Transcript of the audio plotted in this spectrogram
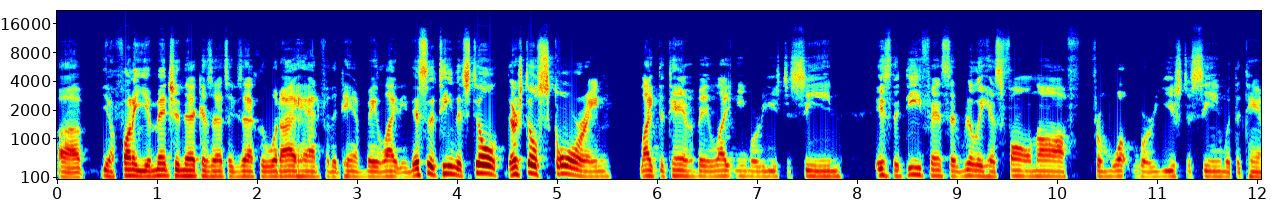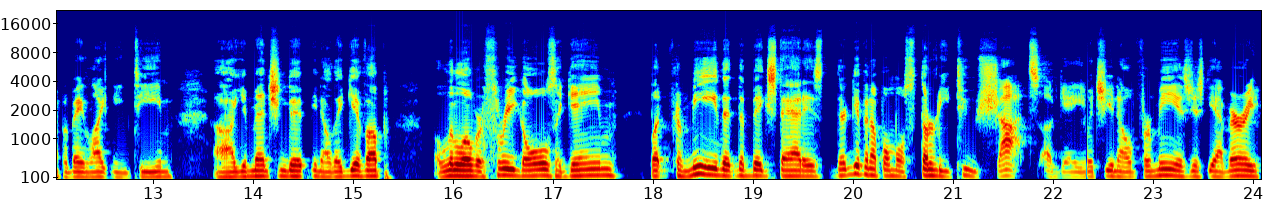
uh, you know, funny you mentioned that because that's exactly what I had for the Tampa Bay Lightning. This is a team that's still they're still scoring like the Tampa Bay Lightning we're used to seeing. Is the defense that really has fallen off from what we're used to seeing with the Tampa Bay Lightning team. Uh, you mentioned it. You know, they give up a little over three goals a game. But for me, that the big stat is they're giving up almost 32 shots a game, which you know for me is just yeah very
